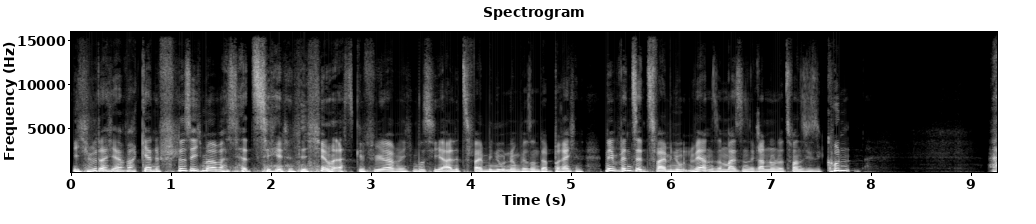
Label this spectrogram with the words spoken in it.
Ich würde euch einfach gerne flüssig mal was erzählen und nicht immer das Gefühl haben, ich muss hier alle zwei Minuten irgendwas unterbrechen. Nee, wenn es in zwei Minuten wären, sind meistens gerade nur 20 Sekunden.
